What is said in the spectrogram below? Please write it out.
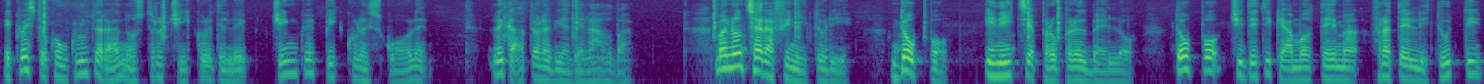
E questo concluderà il nostro ciclo delle cinque piccole scuole legato alla via dell'alba. Ma non sarà finito lì. Dopo inizia proprio il bello. Dopo ci dedichiamo al tema fratelli tutti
